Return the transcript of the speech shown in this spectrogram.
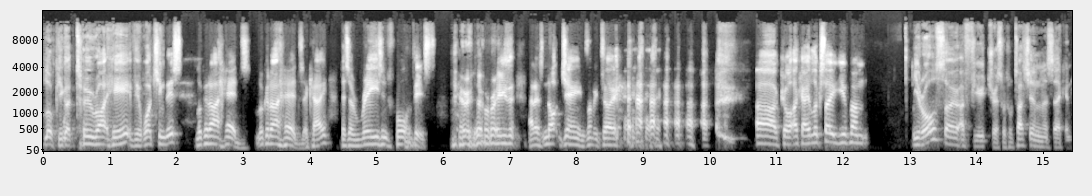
look, you've got two right here. If you're watching this, look at our heads. Look at our heads, okay? There's a reason for this. There is a reason, and it's not genes, let me tell you. oh, cool. Okay, look, so you've um you're also a futurist, which we'll touch on in a second.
